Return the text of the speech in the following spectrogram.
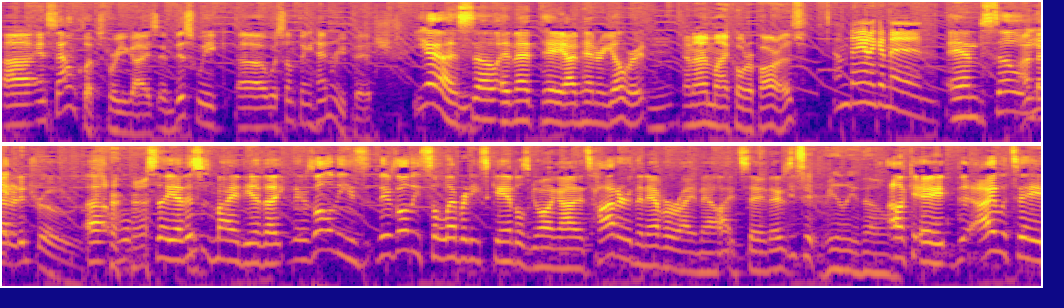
uh, and sound clips for you guys. And this week uh, was something Henry pitched. Yeah, so and that hey, I'm Henry Gilbert, And I'm Michael Raparez. I'm Diana Goodman. and so I'm yeah, bad at intros. uh, well, so yeah, this is my idea. That there's all these there's all these celebrity scandals going on. It's hotter than ever right now. I'd say there's Is it really though? okay. I would say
